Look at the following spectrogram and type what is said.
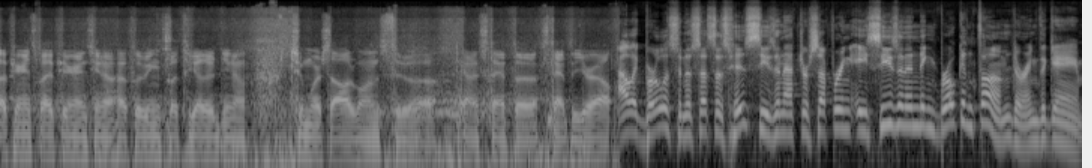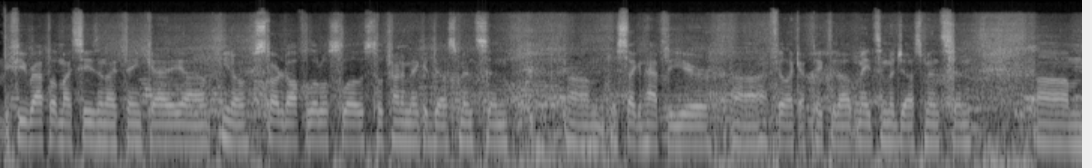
appearance by appearance, you know, hopefully we can put together, you know, two more solid ones to uh, kind of stamp the stamp the year out. Alec Burleson assesses his season after suffering a season-ending broken thumb during the game. If you wrap up my season, I think I, uh, you know, started off a little slow, still trying to make adjustments, and um, the second half of the year, uh, I feel like I picked it up, made some adjustments, and. Um,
